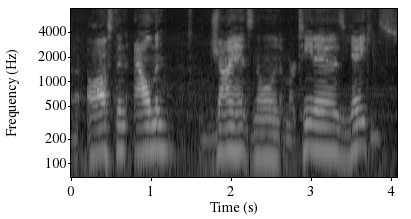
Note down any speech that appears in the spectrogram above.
Uh, Austin Alman, Giants, Nolan Martinez, Yankees.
